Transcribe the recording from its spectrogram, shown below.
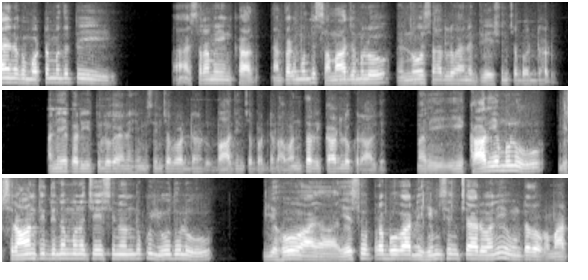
ఆయనకు మొట్టమొదటి ఆ, శ్రమ ఏం కాదు. అంతకుముందు సమాజంలో ఎన్నోసార్లు ఆయన ద్వేషించబడ్డాడు. అనేక రీతులుగా ఆయన హింసించబడ్డాడు బాధించబడ్డాడు అవంతా రికార్డులోకి రాలేదు. మరి ఈ కార్యములు విశ్రాంతి దినమున చేసినందుకు యూదులు యహో యేసు ప్రభు వారిని హింసించారు అని ఉంటుంది ఒక మాట.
